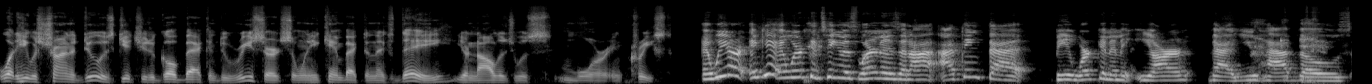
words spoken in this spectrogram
What he was trying to do is get you to go back and do research. So when he came back the next day, your knowledge was more increased. And we are again, and we're continuous learners. And I, I think that being working in the ER, that you have those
